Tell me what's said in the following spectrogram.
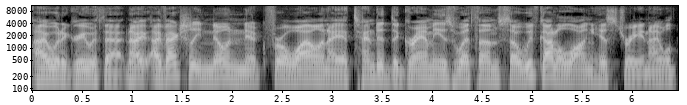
I would agree with that. And I, have actually known Nick for a while, and I attended the Grammys with him, so we've got a long history. And I will,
